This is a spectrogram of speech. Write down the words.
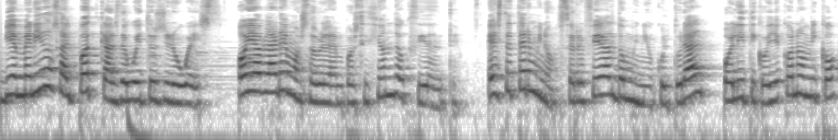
Bienvenidos al podcast de Way to Zero Waste. Hoy hablaremos sobre la imposición de Occidente. Este término se refiere al dominio cultural, político y económico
